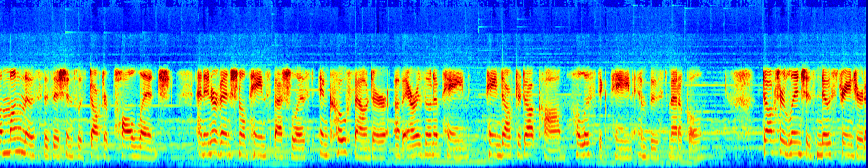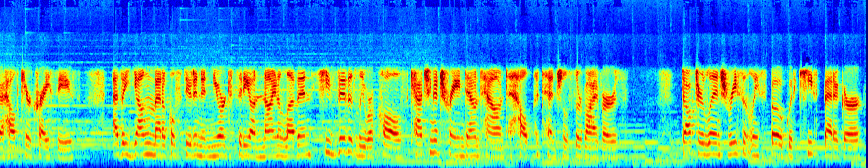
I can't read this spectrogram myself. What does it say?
Among those physicians was Dr. Paul Lynch, an interventional pain specialist and co founder of Arizona Pain, PainDoctor.com, Holistic Pain, and Boost Medical. Dr. Lynch is no stranger to healthcare crises. As a young medical student in New York City on 9 11, he vividly recalls catching a train downtown to help potential survivors. Dr. Lynch recently spoke with Keith Bediger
